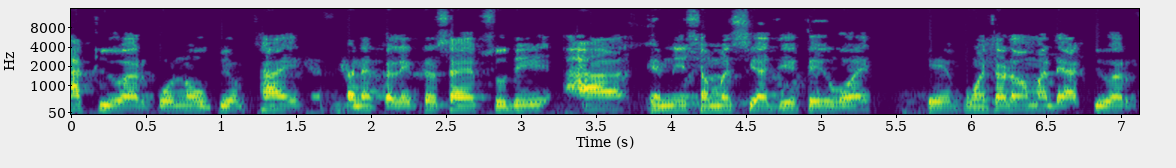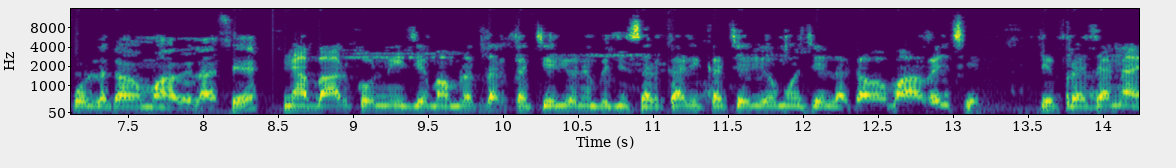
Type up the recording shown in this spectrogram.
આ ક્યુઆર કોડનો ઉપયોગ થાય અને કલેક્ટર સાહેબ સુધી આ એમની સમસ્યા જે કંઈ હોય એ પહોંચાડવા માટે આ ક્યુઆર કોડ લગાવવામાં આવેલા છે. અને આ બારકોડની જે મામલતદાર કચેરીઓ અને બધી સરકારી કચેરીઓમાં જે લગાવવામાં આવેલ છે તે પ્રજાના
